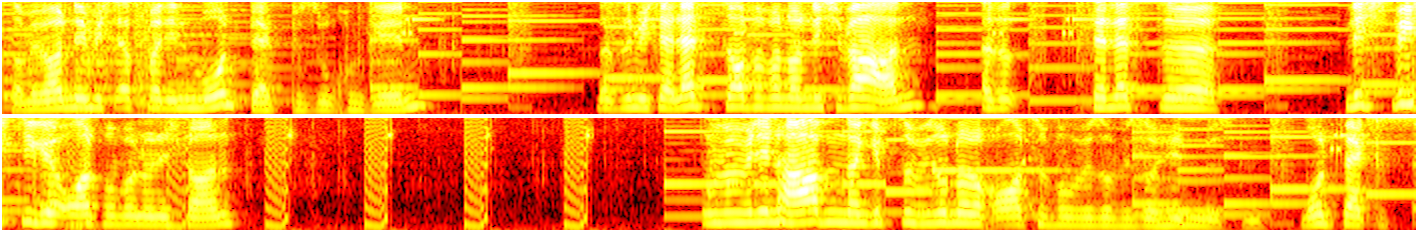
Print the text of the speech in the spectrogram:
So, wir wollen nämlich erstmal den Mondberg besuchen gehen. Das ist nämlich der letzte Ort, wo wir noch nicht waren. Also, der letzte nicht wichtige Ort, wo wir noch nicht waren. Und wenn wir den haben, dann gibt es sowieso nur noch Orte, wo wir sowieso hin müssen. Mondberg ist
